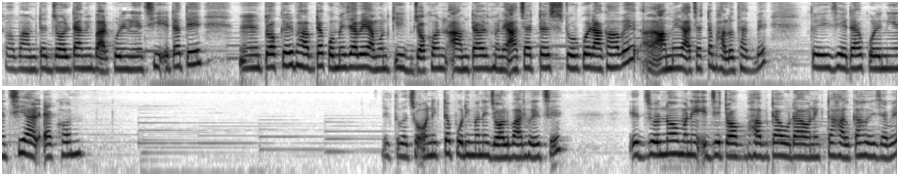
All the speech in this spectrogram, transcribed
সব আমটার জলটা আমি বার করে নিয়েছি। এটাতে টকের ভাবটা কমে যাবে, এমনকি যখন আমটা মানে আচারটা স্টোর করে রাখা হবে আমের আচারটা ভালো থাকবে। তো এই যে এটা করে নিয়েছি, আর এখন দেখতে পাচ্ছ, অনেকটা পরিমাণে জল বার হয়েছে। এর জন্য মানে যে টক ভাবটা, ওটা অনেকটা হালকা হয়ে যাবে।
